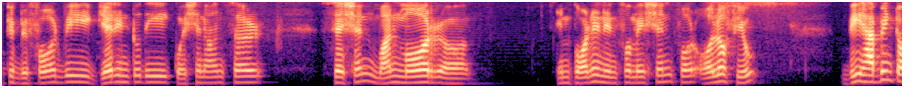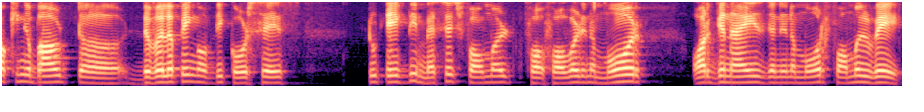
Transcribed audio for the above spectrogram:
Okay, before we get into the question answer session, one more uh, important information for all of you. We have been talking about uh, developing of the courses to take the message forward in a more organized and in a more formal way,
